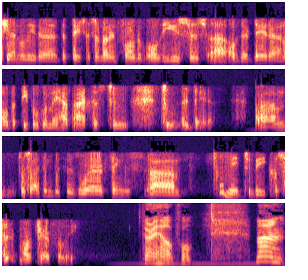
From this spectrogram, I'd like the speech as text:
generally, the, the patients are not informed of all the uses uh, of their data and all the people who may have access to to their data. Um, so I think this is where things um, need to be considered more carefully. Very helpful. Man,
